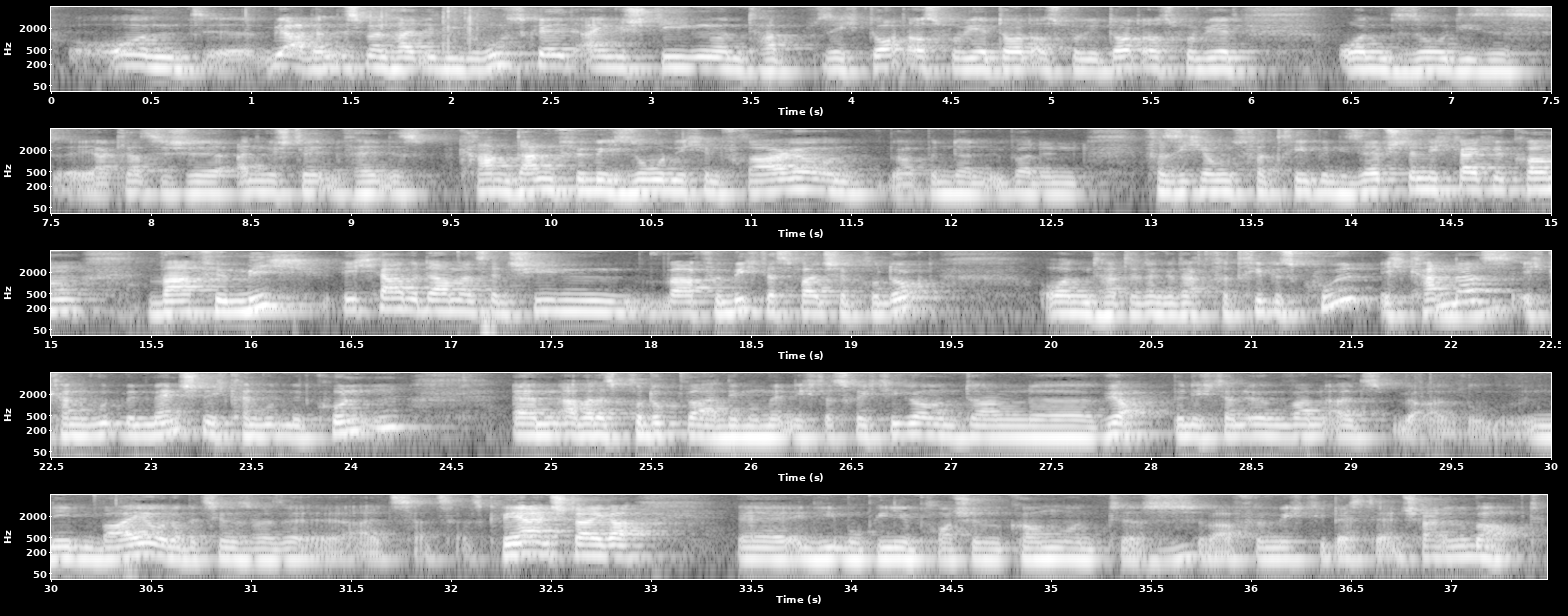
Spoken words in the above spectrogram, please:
und äh, ja, dann ist man halt in die Berufswelt eingestiegen und hat sich dort ausprobiert, dort ausprobiert, dort ausprobiert. Und so dieses ja, klassische Angestelltenverhältnis kam dann für mich so nicht in Frage und ja, bin dann über den Versicherungsvertrieb in die Selbstständigkeit gekommen. War für mich, ich habe damals entschieden, war für mich das falsche Produkt und hatte dann gedacht, Vertrieb ist cool, ich kann das, ich kann gut mit Menschen, ich kann gut mit Kunden ähm, aber das Produkt war in dem Moment nicht das Richtige und dann äh, ja, bin ich dann irgendwann als ja, also nebenbei oder beziehungsweise äh, als, als, als Quereinsteiger äh, in die Immobilienbranche gekommen und das mhm. war für mich die beste Entscheidung überhaupt.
